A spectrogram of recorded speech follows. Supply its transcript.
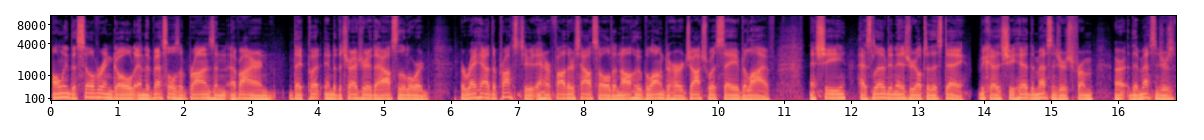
Only the silver and gold and the vessels of bronze and of iron they put into the treasury of the house of the Lord. But Rahab the prostitute and her father's household and all who belonged to her, Joshua saved alive and she has lived in Israel to this day, because she hid the messengers from or the messengers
